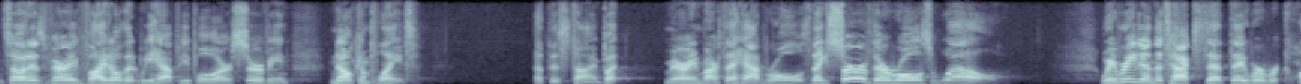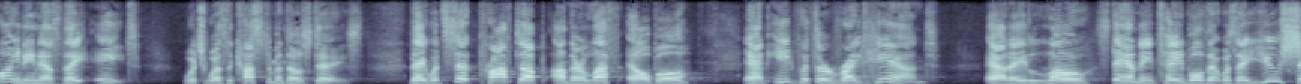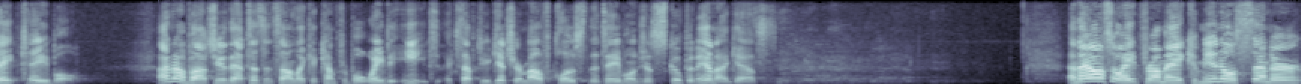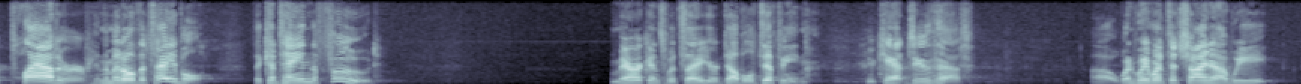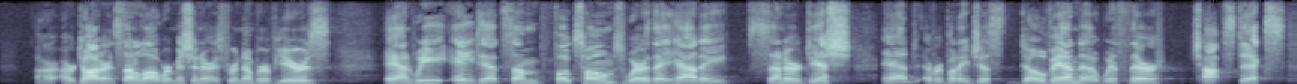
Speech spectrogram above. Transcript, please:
And so it is very vital that we have people who are serving. No complaint at this time. But Mary and Martha had roles, they served their roles well. We read in the text that they were reclining as they ate, which was the custom in those days. They would sit propped up on their left elbow and eat with their right hand at a low standing table that was a U shaped table. I don't know about you, that doesn't sound like a comfortable way to eat, except you get your mouth close to the table and just scoop it in, I guess. and they also ate from a communal center platter in the middle of the table that contained the food. Americans would say you're double dipping. You can't do that. Uh, when we went to China, we, our, our daughter and son in law were missionaries for a number of years. And we ate at some folks' homes where they had a center dish, and everybody just dove in uh, with their chopsticks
